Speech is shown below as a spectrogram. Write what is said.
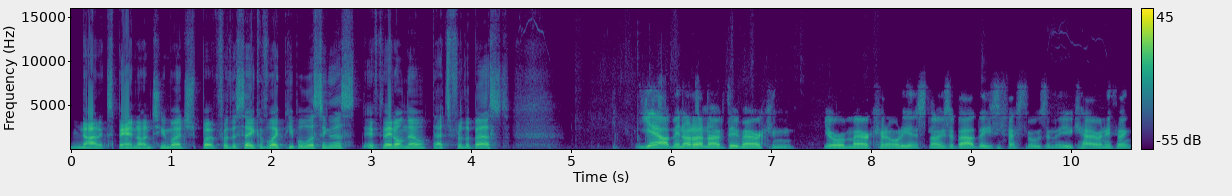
not expand on too much, but for the sake of like people listening to this, if they don't know, that's for the best. yeah, I mean, I don't know if the American your American audience knows about these festivals in the UK or anything.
